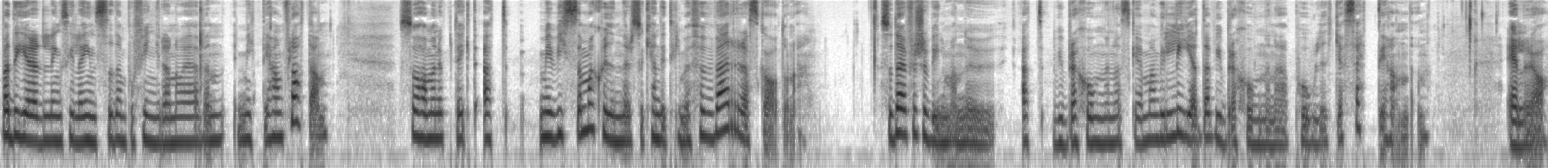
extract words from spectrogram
vadderade längs hela insidan på fingrarna och även mitt i handflatan, så har man upptäckt att med vissa maskiner så kan det till och med förvärra skadorna. Så därför så vill man nu att vibrationerna ska, man vill leda vibrationerna på olika sätt i handen. Eller ja,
